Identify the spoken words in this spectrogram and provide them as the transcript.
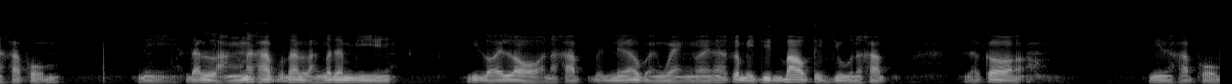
นะครับผมนี่ด้านหลังนะครับ ด้านหลังก็จะมีมีรอยหล่อนะครับ เป็นเนื้อแหว่งๆเลยนะก็มีดินเบ้าติดอยู่นะครับ แล้วก็ นี่นะครับผม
